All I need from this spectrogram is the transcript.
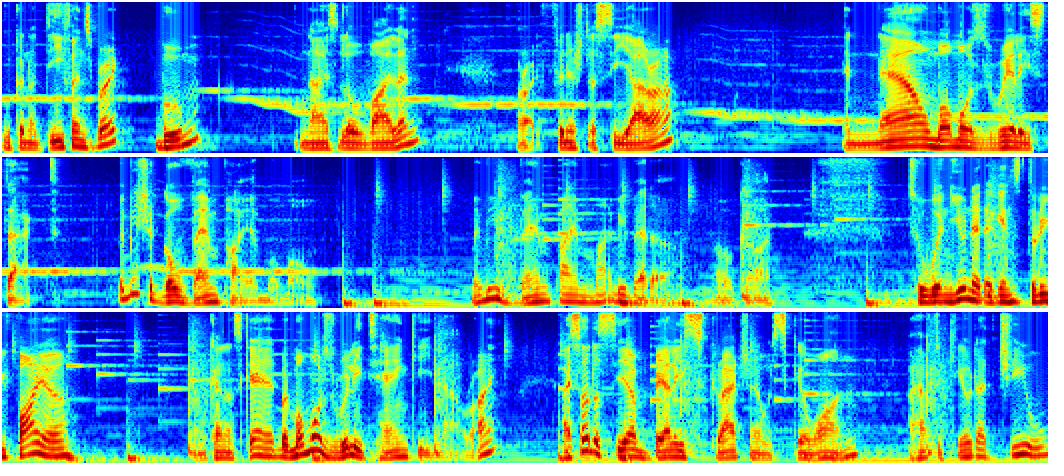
We're gonna defense break. Boom. Nice little violin. All right, finish the Ciara. And now Momo is really stacked. Maybe you should go Vampire, Momo. Maybe Vampire might be better. Oh god. To win unit against 3 fire, I'm kind of scared. But Momo's really tanky now, right? I saw the Ciara barely scratch with skill 1. I have to kill that Chiu.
